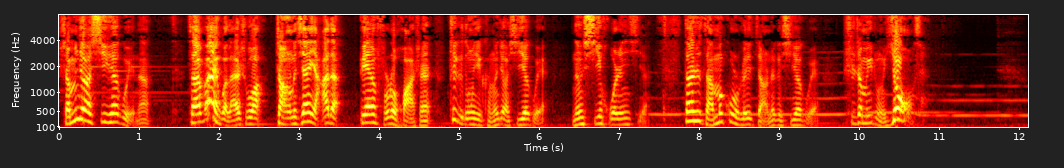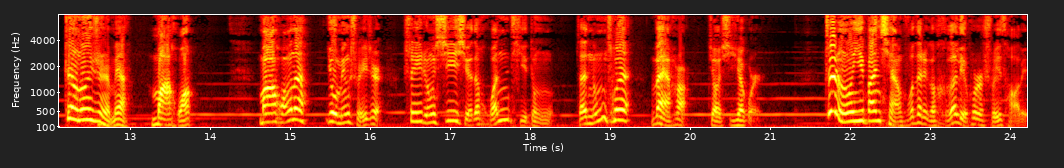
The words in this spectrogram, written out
什么叫吸血鬼呢？在外国来说，长着尖牙的蝙蝠的化身，这个东西可能叫吸血鬼。能吸活人血，但是咱们故事里讲这个吸血鬼是这么一种药材。这种东西是什么呀？蚂蟥。蚂蟥呢，又名水蛭，是一种吸血的环体动物，在农村外号叫吸血鬼。这种东西一般潜伏在这个河里或者水草里，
